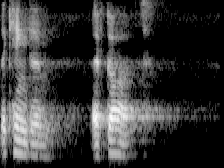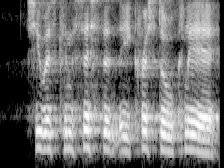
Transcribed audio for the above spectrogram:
the kingdom of God. She was consistently crystal clear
